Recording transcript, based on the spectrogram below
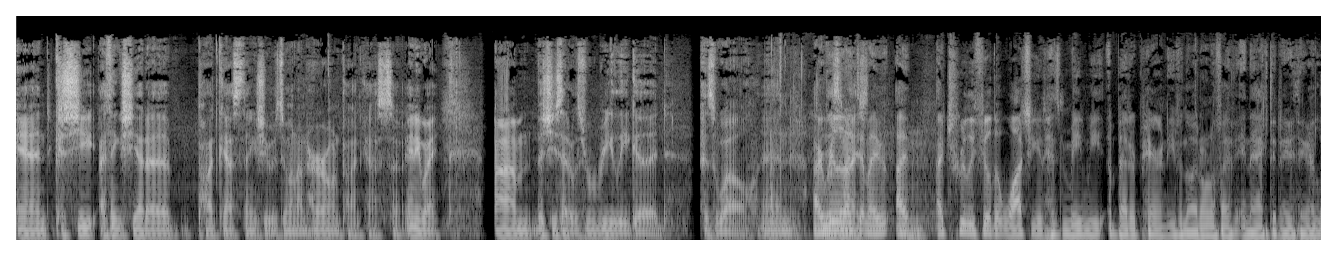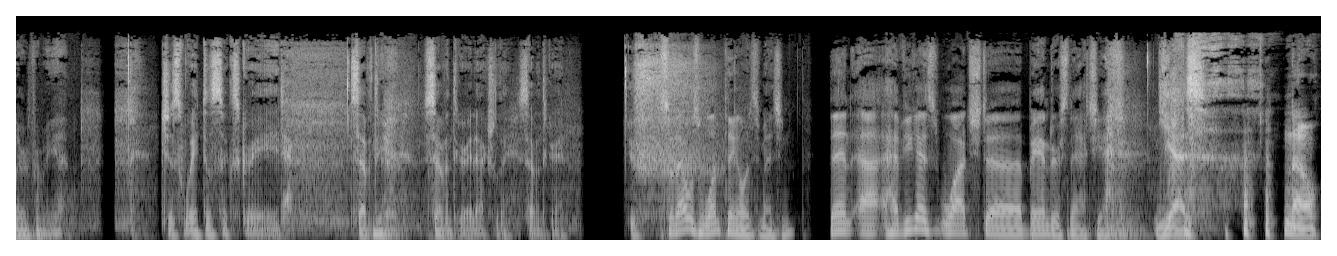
And because she, I think she had a podcast thing she was doing on her own podcast. So anyway, um, but she said it was really good as well. And I Liz really and liked it. And I, I I truly feel that watching it has made me a better parent, even though I don't know if I've enacted anything I learned from it yet. Just wait till sixth grade, seventh grade, seventh grade actually, seventh grade. Oof. So that was one thing I wanted to mention. Then, uh, have you guys watched uh, Bandersnatch yet? yes, No.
